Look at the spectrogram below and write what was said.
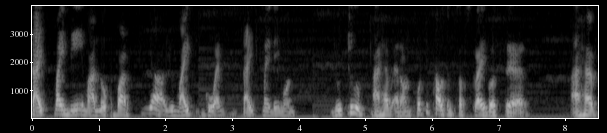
type my name, Alok Bhartiya. You might go and type my name on YouTube. I have around 40,000 subscribers there. I have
